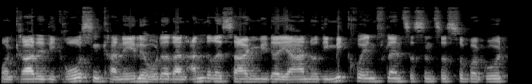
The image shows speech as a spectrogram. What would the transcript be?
und gerade die großen Kanäle oder dann andere sagen wieder, ja, nur die Mikro-Influencer sind so super gut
